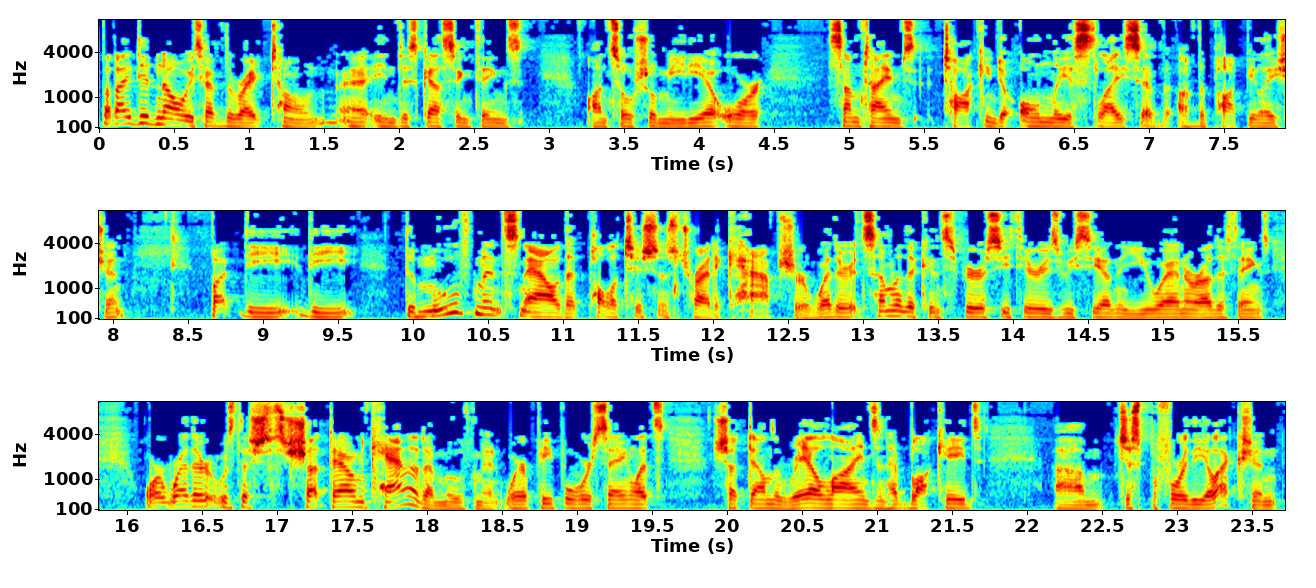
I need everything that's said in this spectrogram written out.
But I didn't always have the right tone uh, in discussing things on social media or sometimes talking to only a slice of, of the population. But the, the, the movements now that politicians try to capture, whether it's some of the conspiracy theories we see on the UN or other things, or whether it was the sh- shut down Canada movement, where people were saying, let's shut down the rail lines and have blockades um, just before the election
